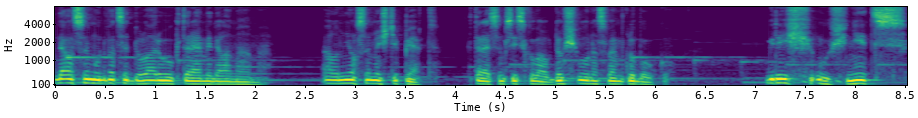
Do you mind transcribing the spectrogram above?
Dal jsem mu 20 dolarů, které mi dala máma. Ale měl jsem ještě pět, které jsem si schoval do švu na svém klobouku. Když už nic,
